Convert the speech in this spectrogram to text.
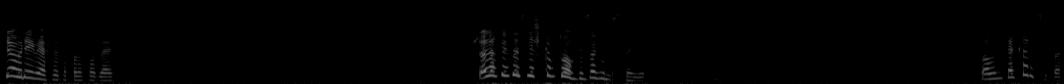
Все время что-то пропадает. Что-то как-то слишком долго загрузка идет. Вам не кажется так?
